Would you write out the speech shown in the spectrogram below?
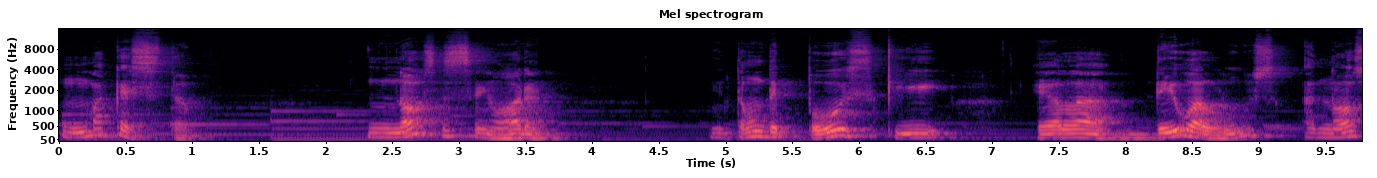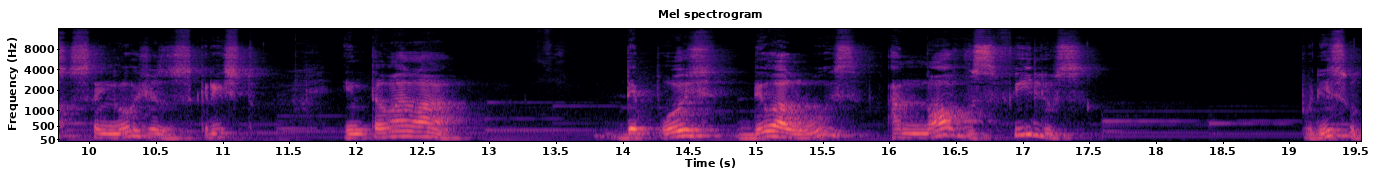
uma questão. Nossa Senhora, então depois que ela deu a luz a nosso Senhor Jesus Cristo, então ela depois deu a luz a novos filhos. Por isso o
